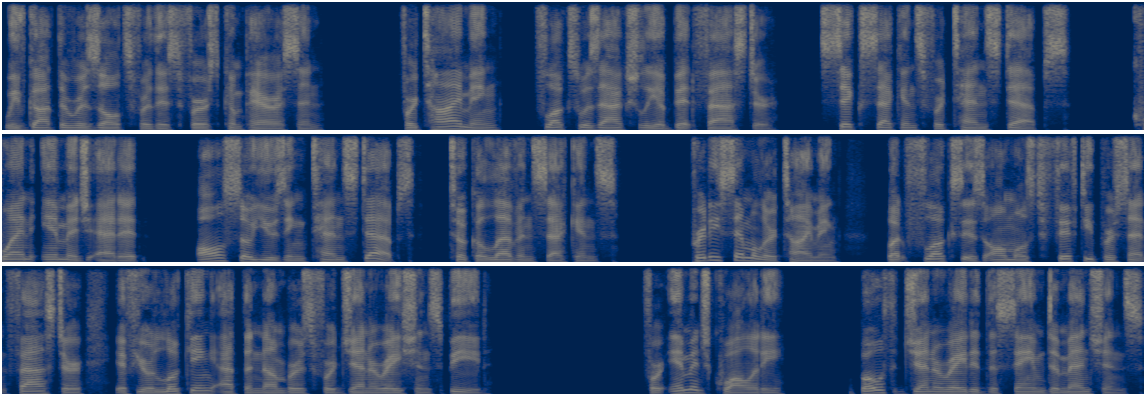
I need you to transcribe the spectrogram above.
we've got the results for this first comparison. For timing, Flux was actually a bit faster, 6 seconds for 10 steps. Qwen Image Edit, also using 10 steps, took 11 seconds. Pretty similar timing, but Flux is almost 50% faster if you're looking at the numbers for generation speed. For image quality, both generated the same dimensions.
